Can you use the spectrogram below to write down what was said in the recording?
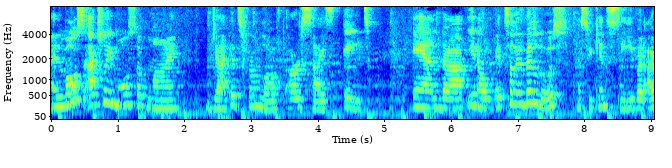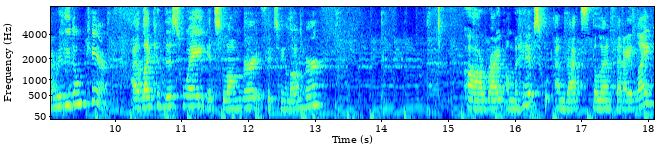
and most actually most of my jackets from Loft are size 8 and uh, you know it's a little bit loose as you can see but I really don't care. I like it this way. It's longer. It fits me longer. Uh, right on the hips and that's the length that I like.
